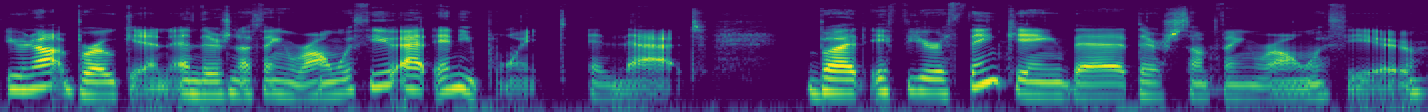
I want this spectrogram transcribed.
You're not broken and there's nothing wrong with you at any point in that. But if you're thinking that there's something wrong with you,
